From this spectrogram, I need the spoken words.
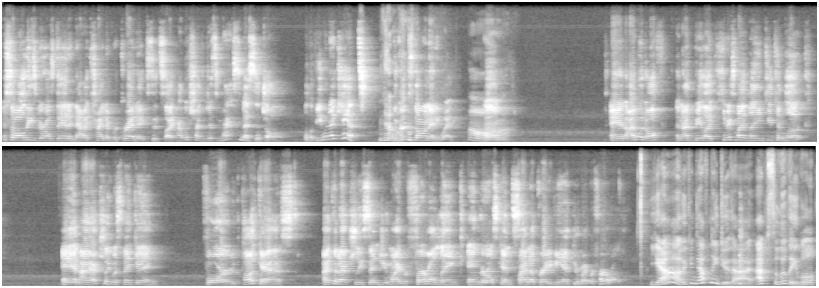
And so all these girls did, and now I kind of regret it because it's like I wish I could just mass message all, all of you, and I can't. No. The group's gone anyway. Aww. Um, and I would off, and I'd be like, "Here's my link. You can look." And I actually was thinking, for the podcast, I could actually send you my referral link, and girls can sign up for AVN through my referral. Yeah, we can definitely do that. Absolutely. We'll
